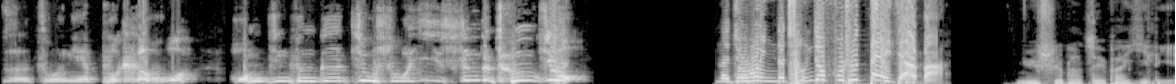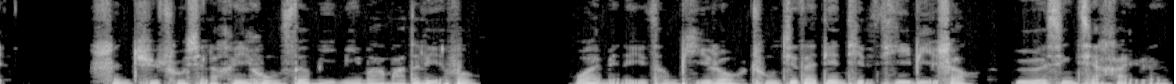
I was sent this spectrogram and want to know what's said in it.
自作孽不可活，黄金分割就是我一生的成就。那就为你的成就付出代价吧。女尸把嘴巴一咧，身躯出现了黑红色密密麻麻的裂缝。外面的一层皮肉冲击在电梯的梯壁上，恶心且骇人。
